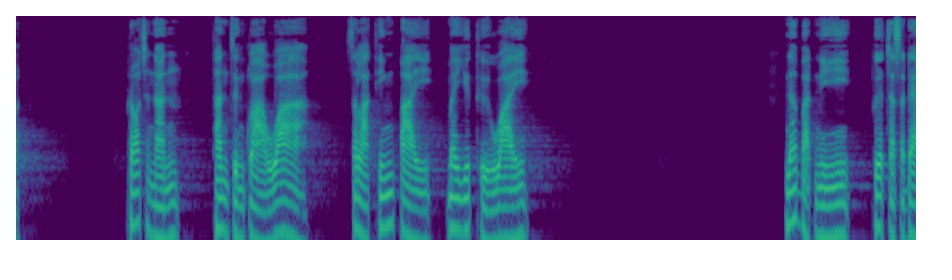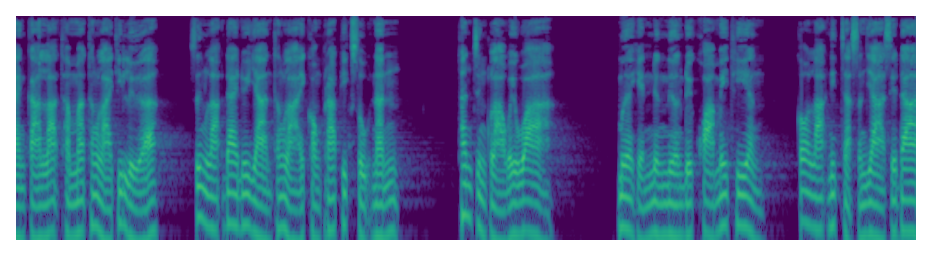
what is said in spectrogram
ษ เพราะฉะนั้น ท่านจึงกล่าวว่า สลัดทิ้งไปไม่ยึดถือไว้ ณบัดนี้เพื่อจะแสดงการละธรรมะทั้งหลายที่เหลือ ซึ่งละได้ด้วยญาณทั้งหลายของพระภิกษุนั้น ท่านจึงกล่าวไว้ว่า เมื่อเห็นเนืองเนืองโดยความไม่เที่ยง ก็ละนิจจสัญญาเสียได้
